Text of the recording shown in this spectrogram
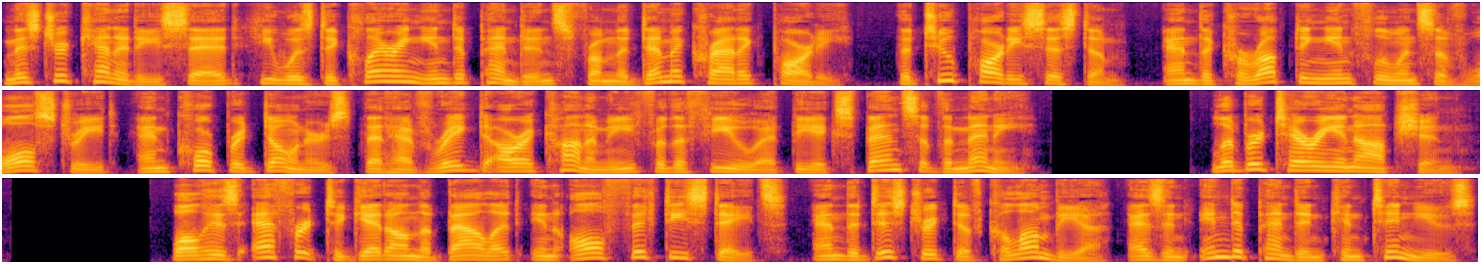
Mr. Kennedy said he was declaring independence from the Democratic Party, the two party system, and the corrupting influence of Wall Street and corporate donors that have rigged our economy for the few at the expense of the many. Libertarian option. While his effort to get on the ballot in all 50 states and the District of Columbia as an independent continues,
